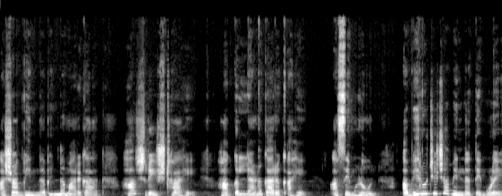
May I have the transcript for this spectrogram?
अशा भिन्न भिन्न मार्गात हा श्रेष्ठ आहे हा कल्याणकारक आहे असे म्हणून अभिरुचीच्या भिन्नतेमुळे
